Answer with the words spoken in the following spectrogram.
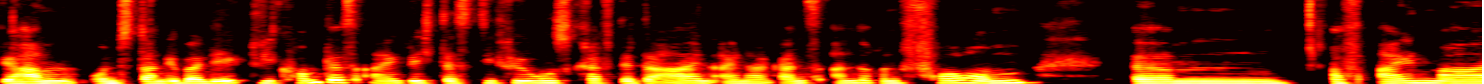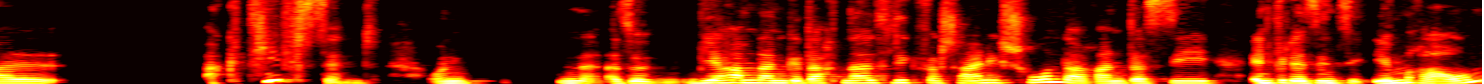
wir haben uns dann überlegt, wie kommt es eigentlich, dass die Führungskräfte da in einer ganz anderen Form ähm, auf einmal aktiv sind. Und Ne, also wir haben dann gedacht, na, es liegt wahrscheinlich schon daran, dass sie, entweder sind sie im Raum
